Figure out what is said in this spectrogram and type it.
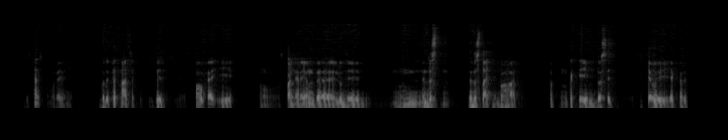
в Деснянському районі буде 15 тисяч, де спалка і ну, спальний район, де люди недостатньо багато. Тобто ну, такий досить суттєвий, як кажуть,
